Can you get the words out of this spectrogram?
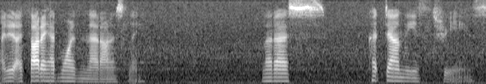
I did I thought I had more than that, honestly. Let us cut down these trees.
